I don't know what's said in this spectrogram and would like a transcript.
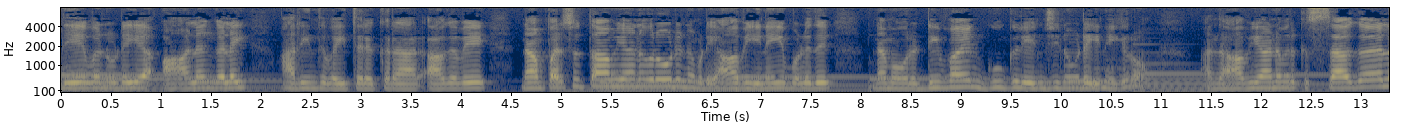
தேவனுடைய ஆழங்களை அறிந்து வைத்திருக்கிறார். ஆகவே நாம் பரிசுத்தாவியானவரோடு நம்முடைய ஆவி இணையும் பொழுது நம்ம ஒரு டிவைன் கூகுள் என்ஜினோடு இணைகிறோம். அந்த ஆவியானவருக்கு சகல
